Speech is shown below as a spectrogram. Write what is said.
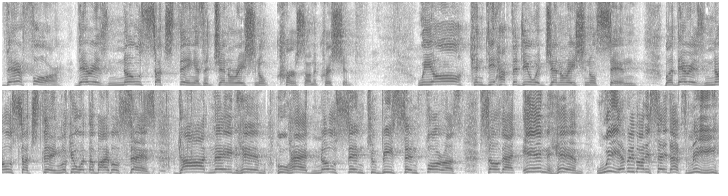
Therefore, there is no such thing as a generational curse on a Christian. We all can de- have to deal with generational sin, but there is no such thing. Look at what the Bible says. God made him who had no sin to be sin for us, so that in him we, everybody say, that's me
